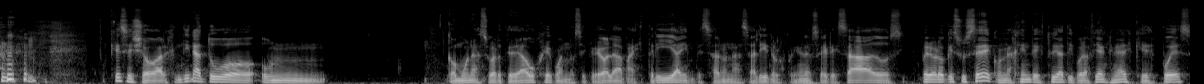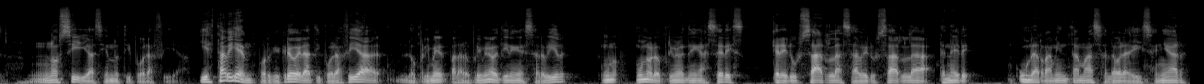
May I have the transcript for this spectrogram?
qué sé yo, Argentina tuvo un como una suerte de auge cuando se creó la maestría y empezaron a salir los primeros egresados. Pero lo que sucede con la gente que estudia tipografía en general es que después no sigue haciendo tipografía. Y está bien, porque creo que la tipografía, lo primer- para lo primero que tiene que servir, uno, uno lo primero que tiene que hacer es querer usarla, saber usarla, tener una herramienta más a la hora de diseñar.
